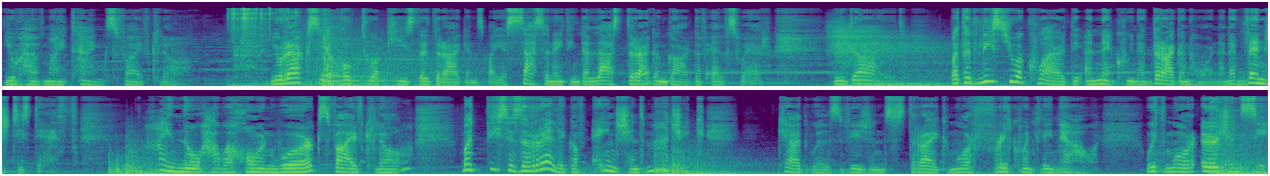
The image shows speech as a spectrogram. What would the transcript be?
you have my thanks, Five Claw. Euraxia hoped to appease the dragons by assassinating the last Dragon Guard of Elsweyr. He died, but at least you acquired the Anequina Dragon Horn and avenged his death. I know how a horn works, Five Claw, but this is a relic of ancient magic. Cadwell's visions strike more frequently now, with more urgency.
